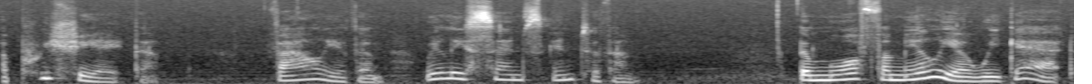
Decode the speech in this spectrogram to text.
appreciate them value them, really sense into them. The more familiar we get,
